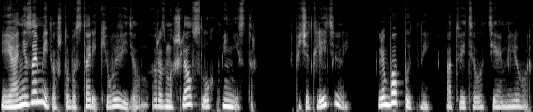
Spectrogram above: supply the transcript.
Я не заметил, чтобы старик его видел, размышлял вслух министр. Впечатлительный? Любопытный, ответила Теомелиор.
